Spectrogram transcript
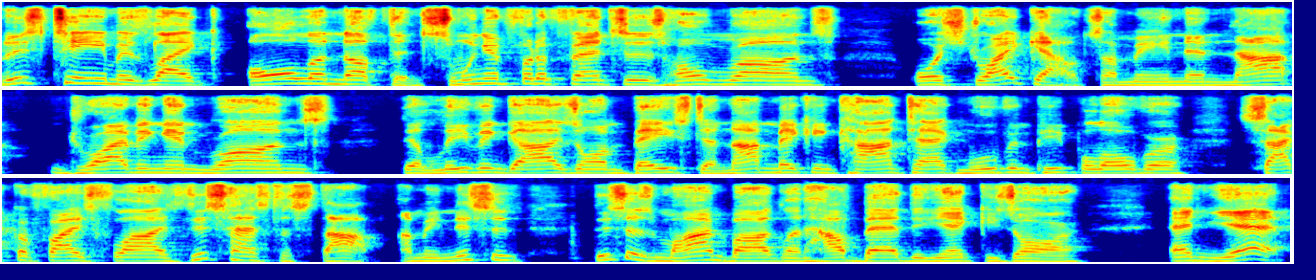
this team is like all or nothing, swinging for the fences, home runs or strikeouts. I mean, they're not driving in runs. They're leaving guys on base. They're not making contact, moving people over, sacrifice flies. This has to stop. I mean, this is this is mind-boggling how bad the Yankees are, and yet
